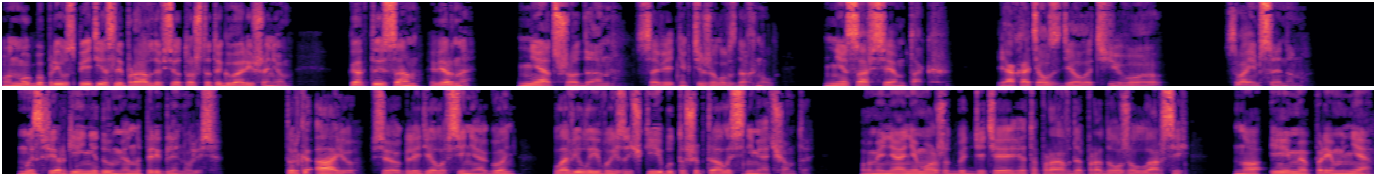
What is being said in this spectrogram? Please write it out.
Он мог бы преуспеть, если правда все то, что ты говоришь о нем. Как ты сам, верно?» «Нет, Шодан», — советник тяжело вздохнул. «Не совсем так. Я хотел сделать его своим сыном». Мы с Фергией недоуменно переглянулись. Только Аю все глядела в синий огонь, ловила его язычки и будто шепталась с ними о чем-то. «У меня не может быть детей, это правда», — продолжил Ларсий. «Но имя при мне,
